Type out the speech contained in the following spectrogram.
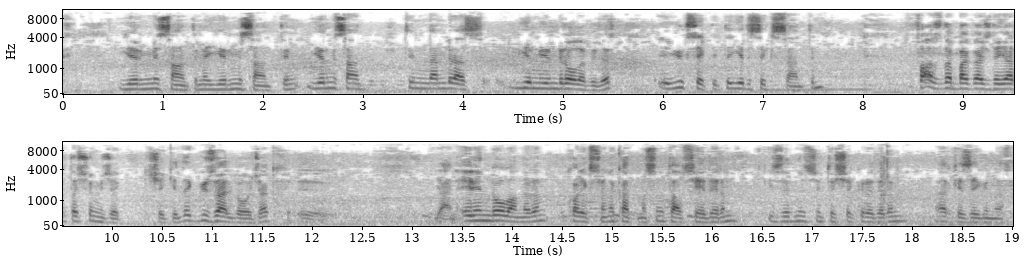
20 santime 20 santim. 20 santimden biraz 20-21 olabilir. E, yükseklikte 7-8 santim. Fazla bagajda yer taşımayacak şekilde güzel bir ocak. E, yani elinde olanların koleksiyona katmasını tavsiye ederim. İzlediğiniz için teşekkür ederim. Herkese iyi günler.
